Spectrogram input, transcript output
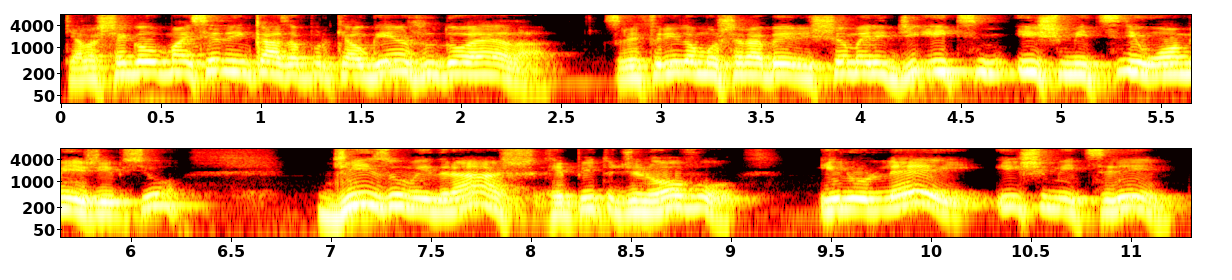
que ela chegou mais cedo em casa porque alguém ajudou ela, se referindo a Moshe Rabbeinu, chama ele de Ishmitzri, um homem egípcio, diz o Midrash, repito de novo, Ilulei Ishmitzri,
